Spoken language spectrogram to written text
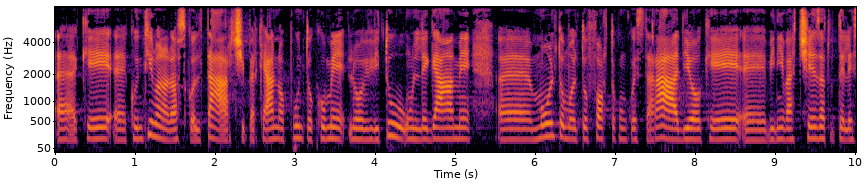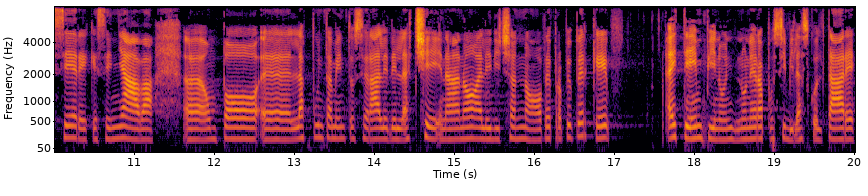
eh, che eh, continuano ad ascoltarci perché hanno appunto come lo avevi tu un legame eh, molto molto forte con questa radio che eh, veniva accesa tutte le sere che segnava eh, un po' l'appuntamento serale della cena no? alle 19 proprio perché ai tempi non, non, era possibile ascoltare,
